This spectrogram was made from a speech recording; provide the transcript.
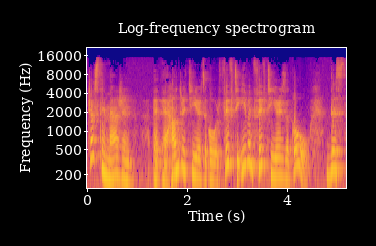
Just imagine a hundred years ago or 50, even 50 years ago, this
